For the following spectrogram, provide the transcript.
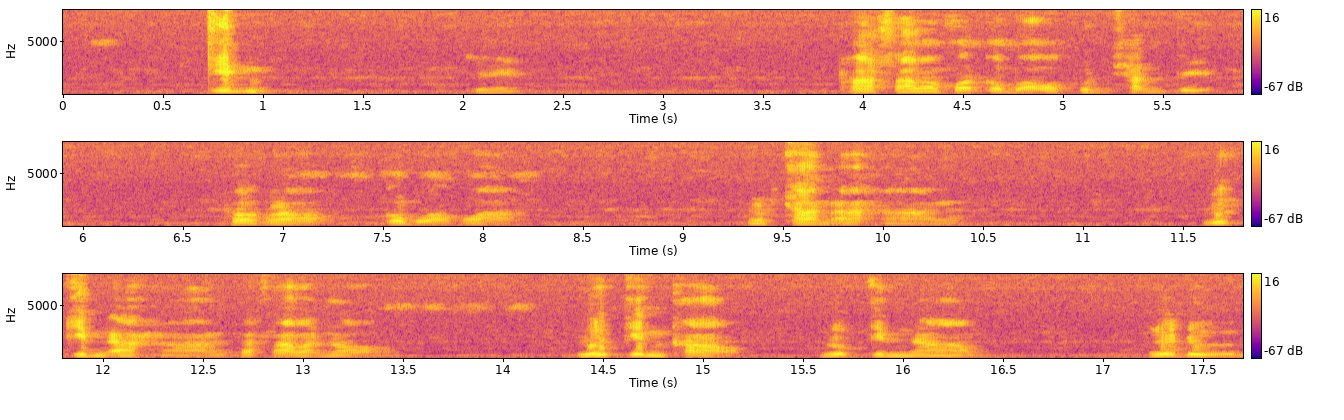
ๆกินทีนี้ภาษาบางคนก็บอกว่าคุณชันติ พวกเราก็บอกว่ารับทานอาหาร หรือกินอาหารภาษาบ้านนอก หรือกินข้าว หรือกินน้ำหรือดื่ม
